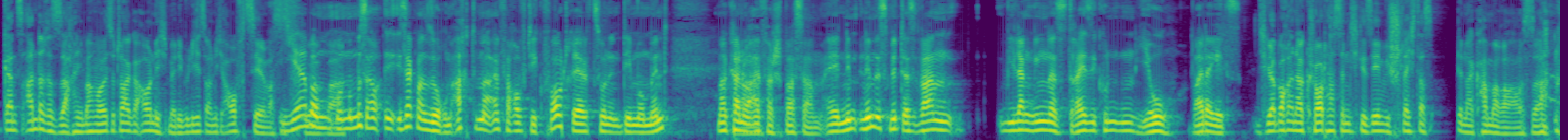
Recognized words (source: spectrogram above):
ganz andere Sachen, die machen wir heutzutage auch nicht mehr. Die will ich jetzt auch nicht aufzählen, was es Ja, aber war. man muss auch, ich sag mal so rum, achte mal einfach auf die Crowd-Reaktion in dem Moment. Man kann ja. nur einfach Spaß haben. Ey, nimm, nimm es mit, das waren wie lang ging das? Drei Sekunden? Jo, weiter geht's. Ich glaube auch in der Crowd hast du nicht gesehen, wie schlecht das in der Kamera aussah.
